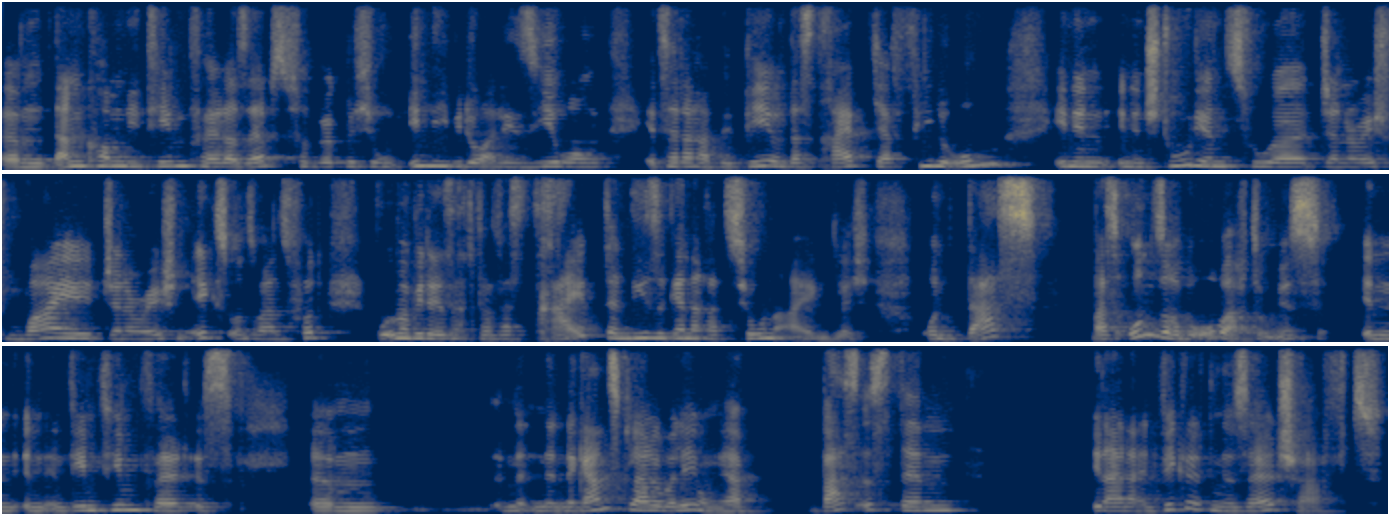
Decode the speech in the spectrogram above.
ähm, dann kommen die Themenfelder Selbstverwirklichung, Individualisierung etc. pp. Und das treibt ja viele um in den in den Studien zur Generation Y, Generation X und so weiter und so fort, wo immer wieder gesagt wird, was treibt denn diese Generation eigentlich? Und das, was unsere Beobachtung ist in, in, in dem Themenfeld, ist ähm, eine, eine ganz klare Überlegung. Ja, was ist denn in einer entwickelten Gesellschaft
